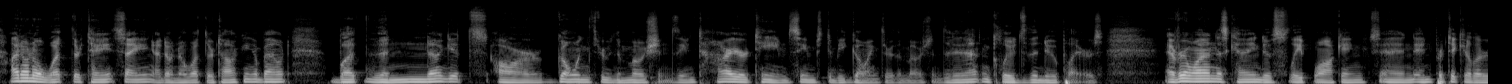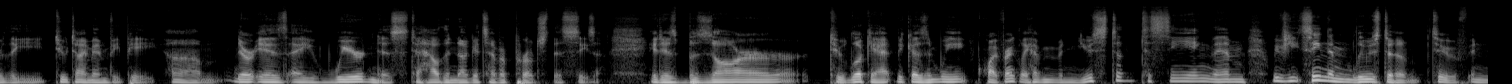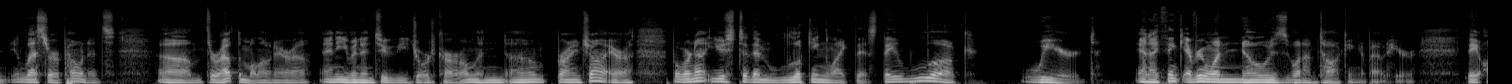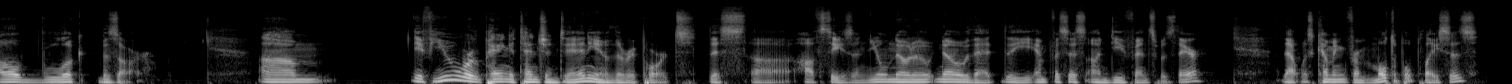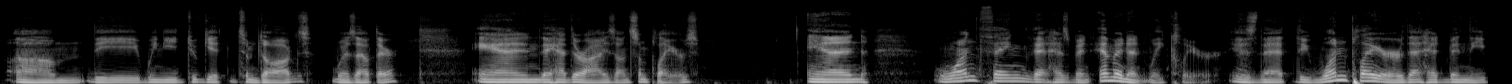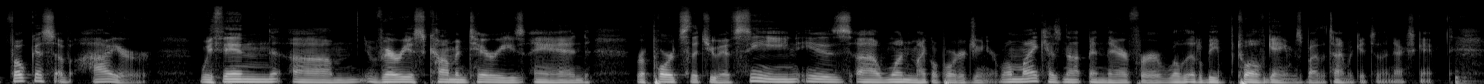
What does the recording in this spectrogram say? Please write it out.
I don't know what they're saying. I don't know what they're talking about, but the Nuggets are going through the motions. The entire team seems to be going through the motions, and that includes the new players everyone is kind of sleepwalking, and in particular, the two time MVP. Um, there is a weirdness to how the Nuggets have approached this season. It is bizarre to look at because we, quite frankly, haven't been used to, to seeing them. We've seen them lose to to lesser opponents um, throughout the Malone era and even into the George Karl and um, Brian Shaw era, but we're not used to them looking like this. They look weird. And I think everyone knows what I'm talking about here. They all look bizarre. Um, if you were paying attention to any of the reports this uh, off season, you'll know know that the emphasis on defense was there. That was coming from multiple places. Um, the we need to get some dogs was out there, and they had their eyes on some players, and one thing that has been eminently clear is that the one player that had been the focus of ire within um, various commentaries and reports that you have seen is uh, one Michael Porter Jr. Well, Mike has not been there for, well, it'll be 12 games by the time we get to the next game.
